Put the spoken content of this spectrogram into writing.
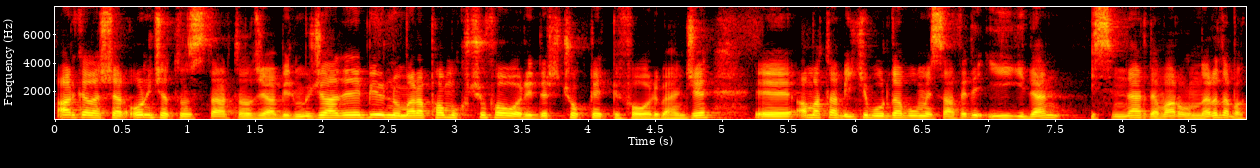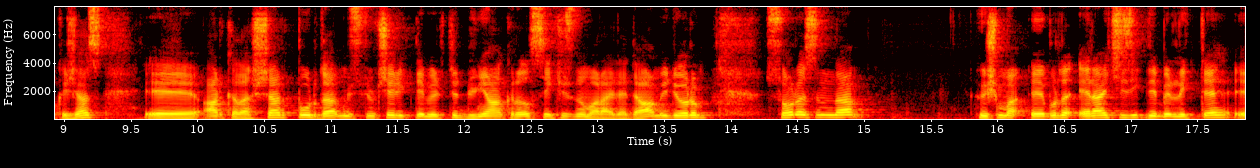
Arkadaşlar 13 atın start alacağı bir mücadele. Bir numara Pamukçu favoridir. Çok net bir favori bence. Ee, ama tabii ki burada bu mesafede iyi giden isimler de var. Onlara da bakacağız. Ee, arkadaşlar burada Müslüm Çelik'le birlikte Dünya Kralı 8 numarayla devam ediyorum. Sonrasında Hışma, e, burada Eray Çizik'le birlikte e,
